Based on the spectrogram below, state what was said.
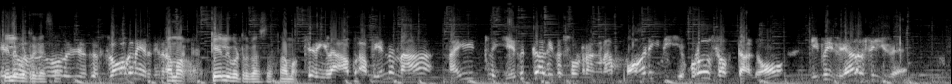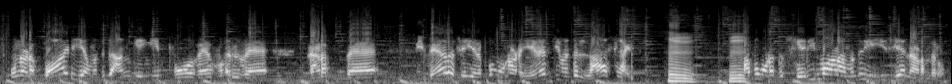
கேள்விப்பட்டிருக்கேன் ஸ்லோகனே இருக்கு. நமக்கு. கேள்விப்பட்டிருக்கேன் சார். ஆமாம் சரிங்களா? அப்ப என்னன்னா நைட்ல எதுக்காக இத சொல்றாங்கன்னா மார்னிங் நீ எவ்வளவு சாப்பிட்டாலும் நீ போய் வேலை செய்வ. உன்னோட பாடிய வந்துட்டு அங்க இங்கேயும் போவ வருவ நடப்ப. நீ வேலை செய்யறப்போ உன்னோட எனர்ஜி வந்து லாஸ் ஆயிடும். அப்போ உனக்கு செரிமானம் வந்து ஈஸியா நடந்துரும்.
